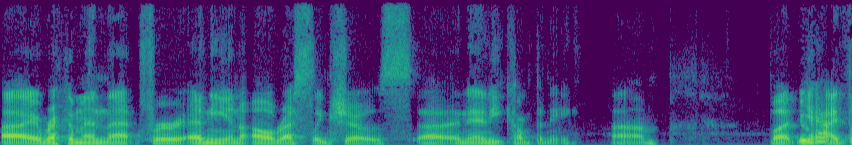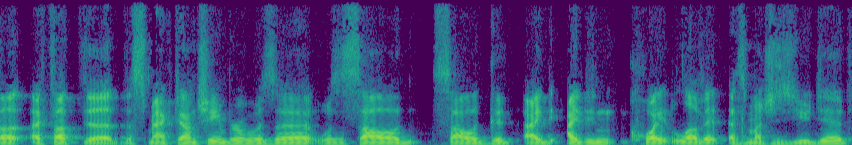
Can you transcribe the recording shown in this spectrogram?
I recommend that for any and all wrestling shows uh, in any company. Um, but yeah, I thought I thought the the SmackDown Chamber was a was a solid solid good. I I didn't quite love it as much as you did,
